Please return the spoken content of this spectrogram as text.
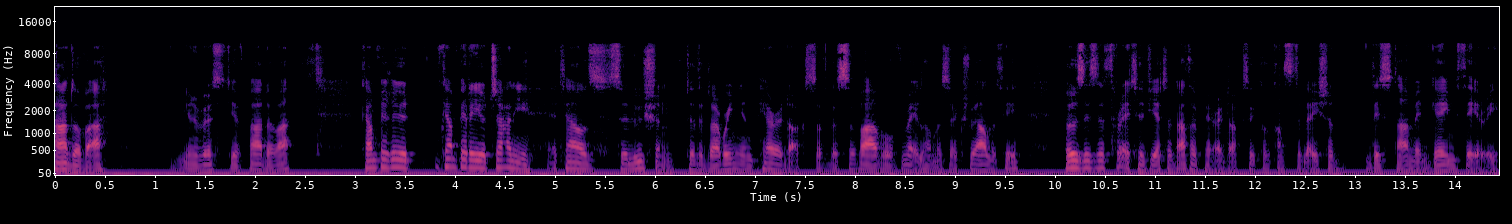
Padova, University of Padova, Camperio Ciani et al.'s solution to the Darwinian paradox of the survival of male homosexuality poses a threat of yet another paradoxical constellation, this time in game theory.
